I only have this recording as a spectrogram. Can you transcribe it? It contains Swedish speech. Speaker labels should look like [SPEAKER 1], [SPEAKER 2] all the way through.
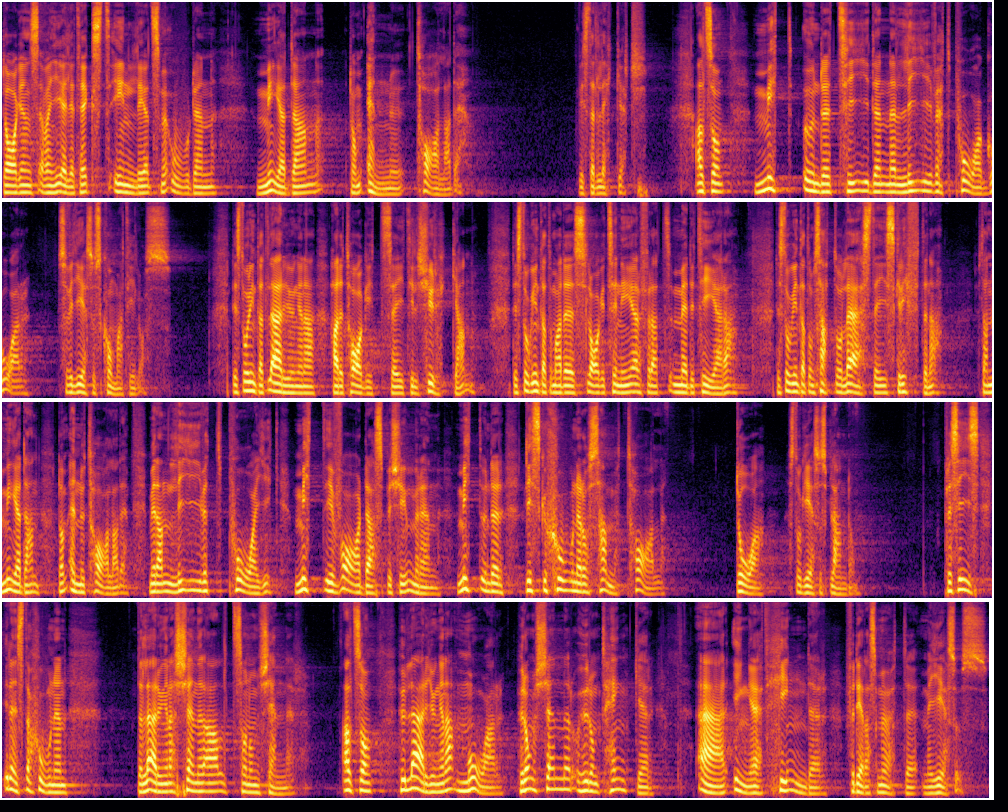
[SPEAKER 1] Dagens evangelietext inleds med orden medan de ännu talade. Visst är det läckert? Alltså, mitt under tiden när livet pågår så vill Jesus komma till oss. Det står inte att lärjungarna hade tagit sig till kyrkan. Det stod inte att de hade slagit sig ner för att meditera. Det stod inte att de satt och läste i skrifterna. Utan medan de ännu talade, medan livet pågick, mitt i vardagsbekymren, mitt under diskussioner och samtal, då stod Jesus bland dem. Precis i den situationen där lärjungarna känner allt som de känner. Alltså hur lärjungarna mår, hur de känner och hur de tänker är inget hinder för deras möte med Jesus.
